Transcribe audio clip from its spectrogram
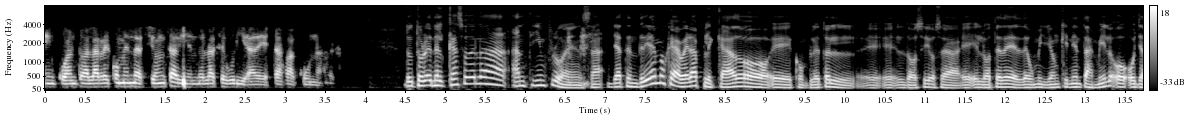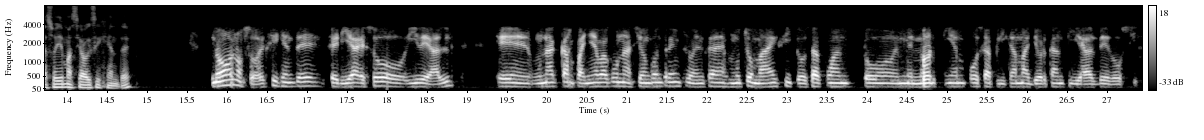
en cuanto a la recomendación sabiendo la seguridad de estas vacunas. Doctor, en el caso de la antiinfluenza, ¿ya tendríamos que haber aplicado eh, completo el, eh, el, dosis, o sea, eh, el lote de, de 1.500.000 o, o ya soy demasiado exigente? No, no soy exigente, sería eso ideal. una campaña de vacunación contra influenza es mucho más exitosa cuanto en menor tiempo se aplica mayor cantidad de dosis,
